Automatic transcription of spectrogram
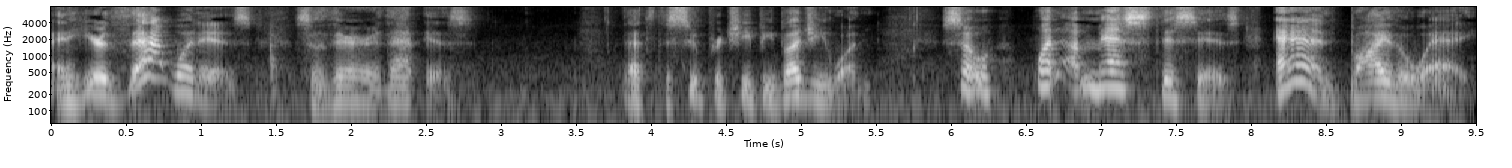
And here that one is. So there that is. That's the super cheapy budgie one. So what a mess this is. And by the way,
